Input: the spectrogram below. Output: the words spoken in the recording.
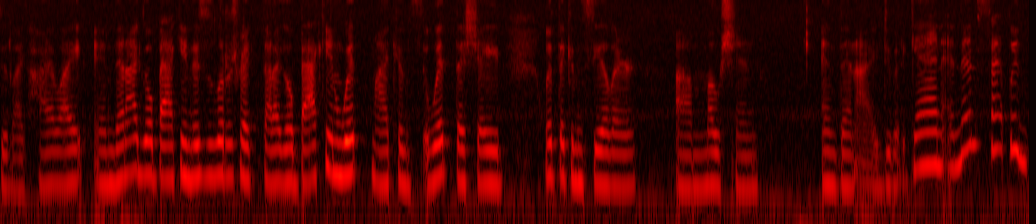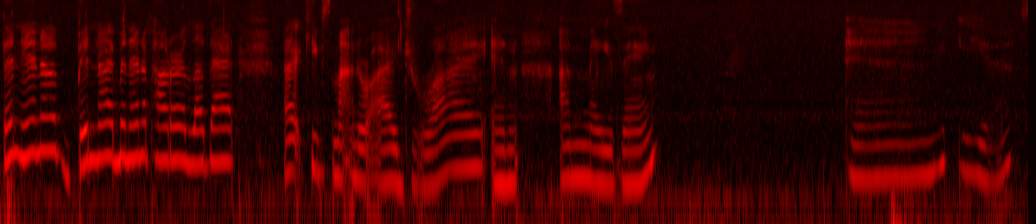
to like highlight, and then I go back in. This is a little trick that I go back in with my with the shade with the concealer um, motion, and then I do it again, and then set with banana midnight banana powder. I love that. That keeps my under eye dry and amazing. And yes.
